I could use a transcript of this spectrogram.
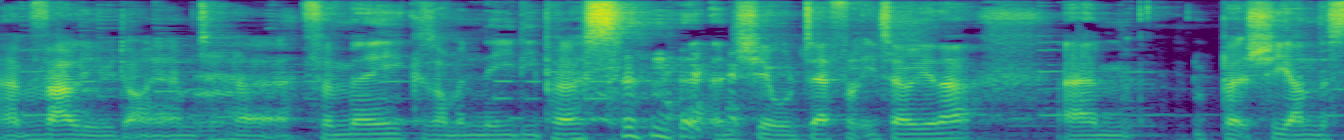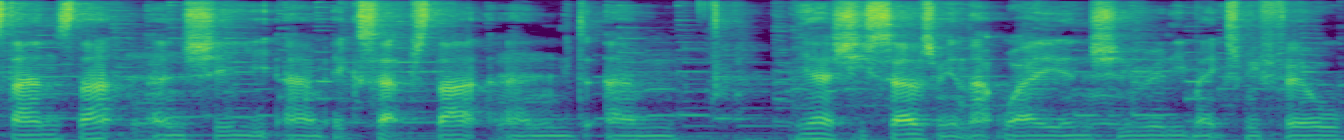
uh, valued I am to her. For me, because I'm a needy person, and she will definitely tell you that. Um, but she understands that and she um, accepts that and um, yeah, she serves me in that way and she really makes me feel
